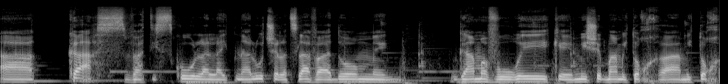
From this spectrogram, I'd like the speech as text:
הכעס והתסכול על ההתנהלות של הצלב האדום אה, גם עבורי כמי שבא מתוך, מתוך,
